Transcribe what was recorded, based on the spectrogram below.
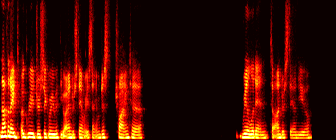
not that i agree or disagree with you i understand what you're saying. I'm just trying to reel it in to understand you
